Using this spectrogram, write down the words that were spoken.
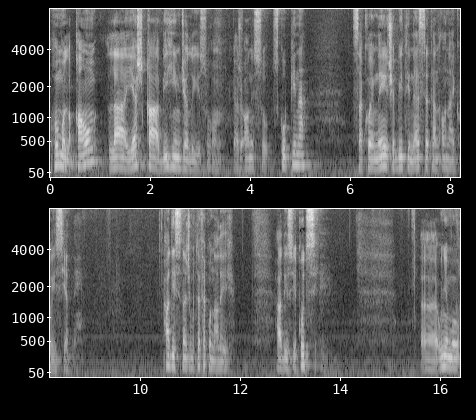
Humul qaum la ješka bihim dželisuhum. Kaže, oni su skupina sa kojim neće biti nesretan onaj koji sjedne. Hadis, znači, mu tefeku na lih. Hadis i kuci. Uh, e, u njemu,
